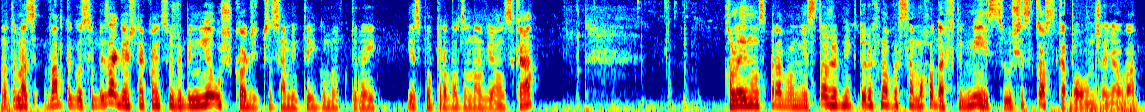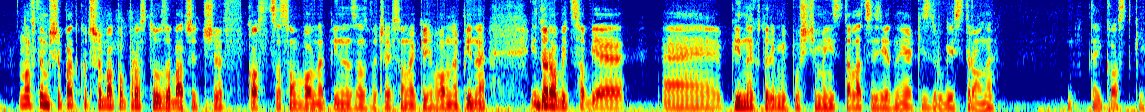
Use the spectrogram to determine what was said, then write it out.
Natomiast warto go sobie zagiąć na końcu, żeby nie uszkodzić czasami tej gumy, w której jest poprowadzona wiązka. Kolejną sprawą jest to, że w niektórych nowych samochodach w tym miejscu już jest kostka połączeniowa. No w tym przypadku trzeba po prostu zobaczyć, czy w kostce są wolne piny, zazwyczaj są jakieś wolne piny i dorobić sobie e, piny, którymi puścimy instalację z jednej, jak i z drugiej strony tej kostki.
